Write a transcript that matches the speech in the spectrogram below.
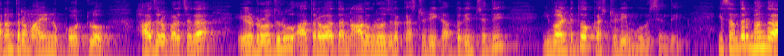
అనంతరం ఆయన్ను కోర్టులో హాజరుపరచగా ఏడు రోజులు ఆ తర్వాత నాలుగు రోజుల కస్టడీకి అప్పగించింది. ఇవాళ్టితో కస్టడీ ముగిసింది. ఈ సందర్భంగా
